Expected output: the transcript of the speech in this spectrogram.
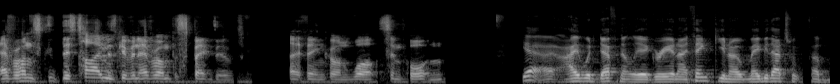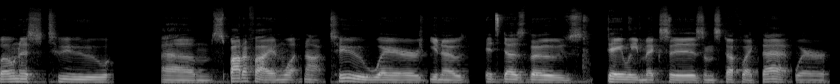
everyone's this time has given everyone perspective. I think on what's important. Yeah, I would definitely agree, and I think you know maybe that's a bonus to um, Spotify and whatnot too, where you know it does those daily mixes and stuff like that, where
